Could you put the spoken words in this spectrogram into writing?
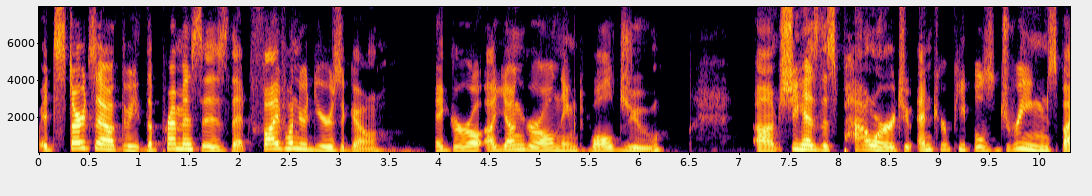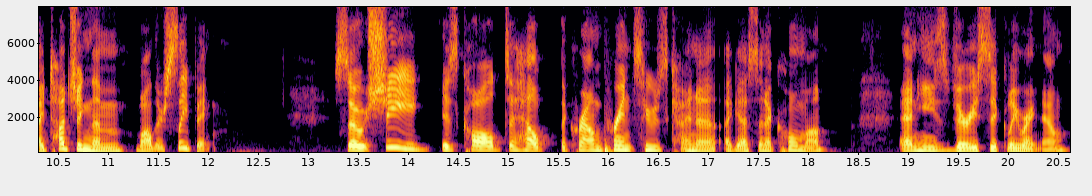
it starts out the the premise is that 500 years ago, a girl a young girl named Walju um, she has this power to enter people's dreams by touching them while they're sleeping. So she is called to help the crown prince, who's kind of, I guess, in a coma. And he's very sickly right now.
